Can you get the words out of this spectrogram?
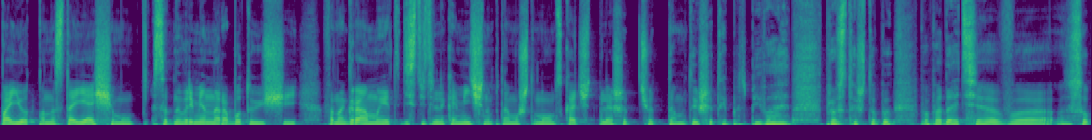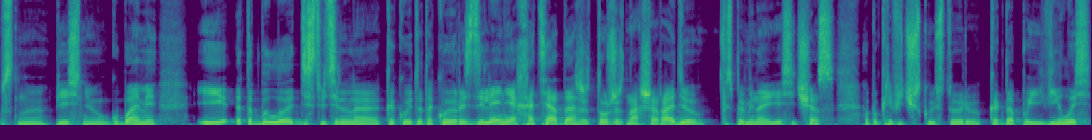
поет по-настоящему с одновременно работающей фонограммой. Это действительно комично, потому что ну, он скачет, пляшет, что-то там дышит и подпевает, просто чтобы попадать э, в собственную песню губами. И это было действительно какое-то такое разделение, хотя даже тоже наше радио, вспоминаю я сейчас апокрифическую историю, когда появилось,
